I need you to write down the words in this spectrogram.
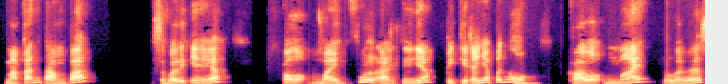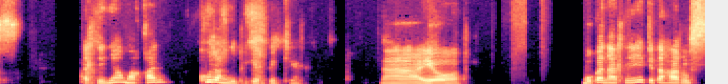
makan tanpa Sebaliknya ya, kalau mindful artinya pikirannya penuh. Kalau mindless artinya makan kurang dipikir-pikir. Nah, ayo. Bukan artinya kita harus,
